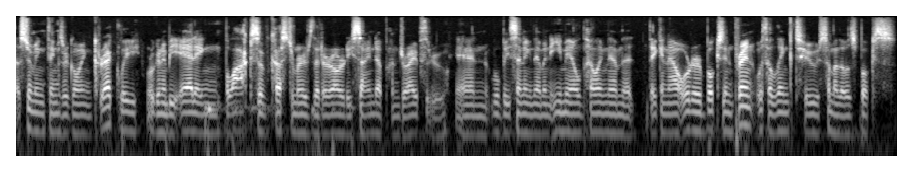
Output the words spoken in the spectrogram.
Assuming things are going correctly, we're going to be adding blocks of customers that are already signed up on drive-through, and we'll be sending them an email telling them that they can now order books in print with a link to some of those books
